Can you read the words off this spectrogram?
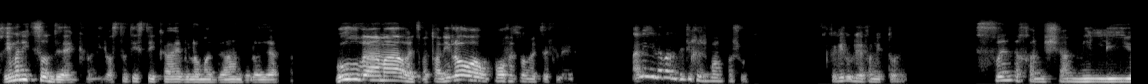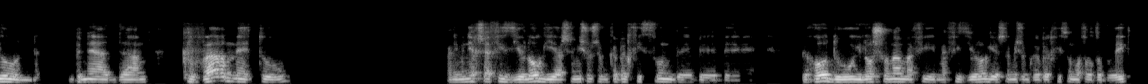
אז אם אני צודק, ואני לא סטטיסטיקאי ולא מדען ולא יודע, בור ועם הארץ, ואני לא פרופסור רצף לב, אני לבד עשיתי חשבון פשוט. תגידו לי איפה אני טועה. 25 מיליון בני אדם כבר מתו, אני מניח שהפיזיולוגיה של מישהו שמקבל חיסון בהודו היא לא שונה מהפיזיולוגיה של מישהו שמקבל חיסון בארצות הברית,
